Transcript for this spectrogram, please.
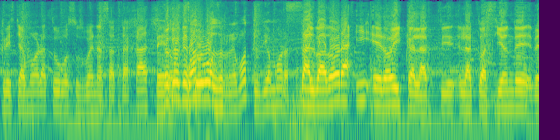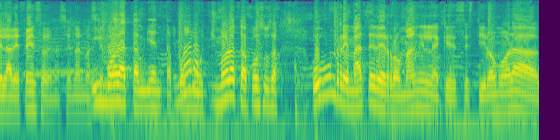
Cristian Mora tuvo sus buenas atajadas. Pero Yo creo que ¿cuántos estuvo rebotes dio Mora? también? salvadora y heroica la, la actuación de, de la defensa de Nacional más Y que Mora nada. también tapó mucho. Mora tapó sus... Hubo un remate de Román en la que se estiró Mora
